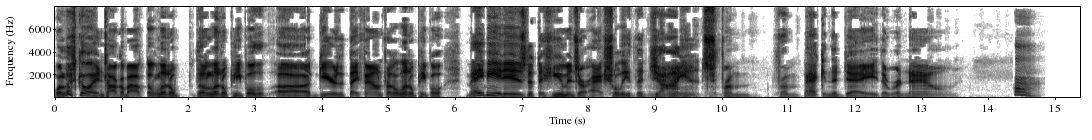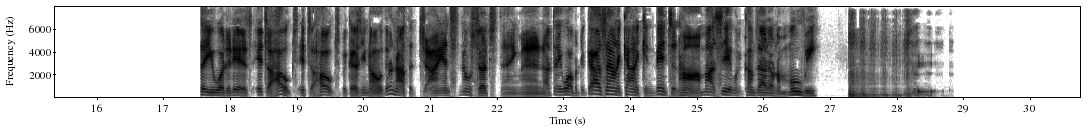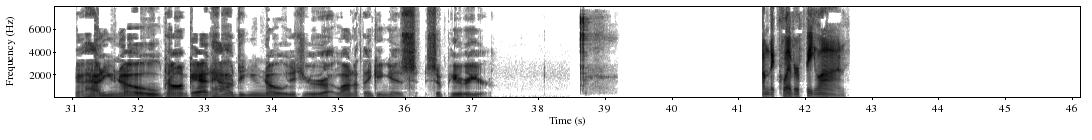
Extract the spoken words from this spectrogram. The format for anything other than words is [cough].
Well, let's go ahead and talk about the little the little people uh, gear that they found for the little people. Maybe it is that the humans are actually the giants from from back in the day, the renown. Tell you what it is, it's a hoax. It's a hoax because, you know, they're not the giants. No such thing, man. I tell you what, but the guy sounded kind of convincing, huh? I might see it when it comes out on a movie. [laughs] How do you know, Tomcat? How do you know that your uh, line of thinking is superior? I'm the clever feline.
